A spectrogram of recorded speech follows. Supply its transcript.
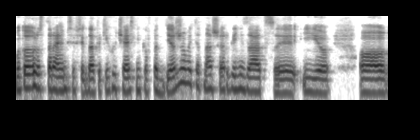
мы тоже стараемся всегда таких участников поддерживать от нашей организации. И э,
